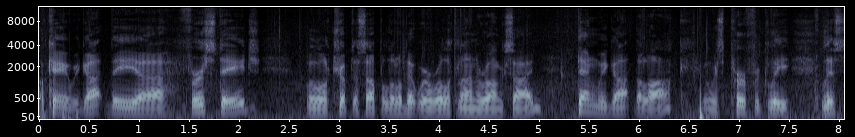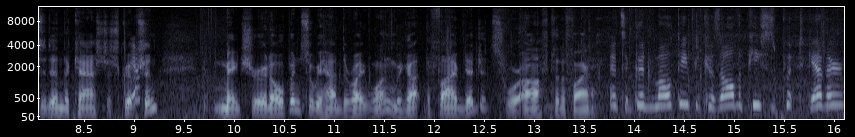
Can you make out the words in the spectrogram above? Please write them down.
Okay, we got the uh, first stage. Will tripped us up a little bit where we're looking on the wrong side. Then we got the lock. It was perfectly listed in the cache description. Made sure it opened so we had the right one. We got the five digits. We're off to the final. It's a good multi because all the pieces put together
